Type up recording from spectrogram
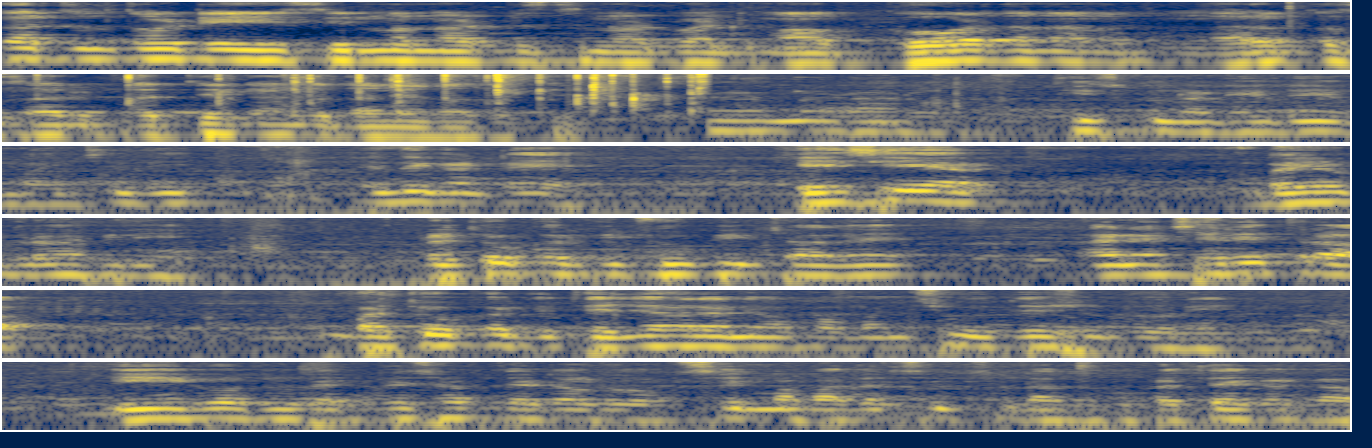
ఖర్చులతోటి ఈ సినిమా నడిపిస్తున్నటువంటి మా గోవర్ధన్ అన్నకు మరొకసారి ప్రత్యేకంగా ధన్యవాదాలు గారు తీసుకున్న నిర్ణయం మంచిది. ఎందుకంటే కేసీఆర్ బయోగ్రఫీని ప్రతి ఒక్కరికి చూపించాలి. ఆయన చరిత్ర ప్రతి ఒక్కరికి తెలియాలనే ఒక మంచి ఉద్దేశంతో ఈరోజు వెంకటేశ్వర థియేటర్లో సినిమా ప్రదర్శించినందుకు ప్రత్యేకంగా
